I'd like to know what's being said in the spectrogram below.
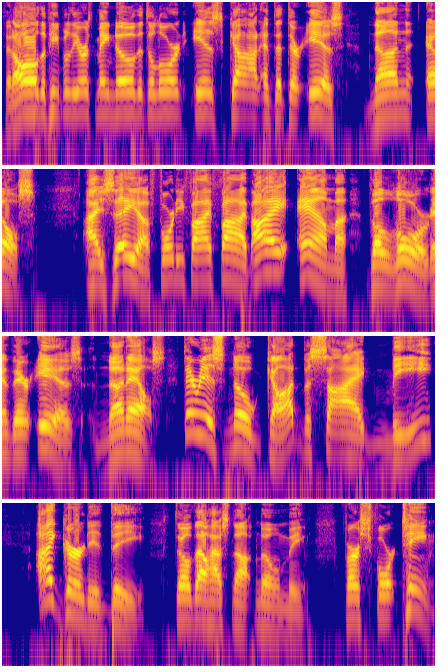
That all the people of the earth may know that the Lord is God and that there is none else. Isaiah 45 5. I am the Lord, and there is none else. There is no God beside me. I girded thee, though thou hast not known me. Verse 14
